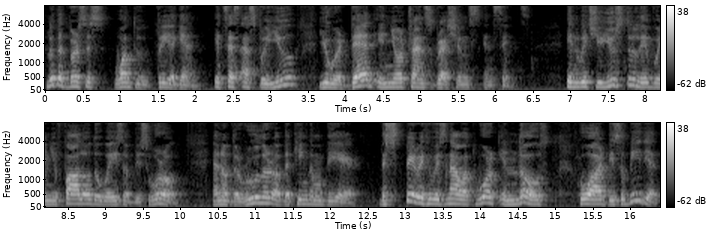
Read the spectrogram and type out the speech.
Look at verses 1 to 3 again. It says, As for you, you were dead in your transgressions and sins, in which you used to live when you followed the ways of this world and of the ruler of the kingdom of the air, the Spirit who is now at work in those who are disobedient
